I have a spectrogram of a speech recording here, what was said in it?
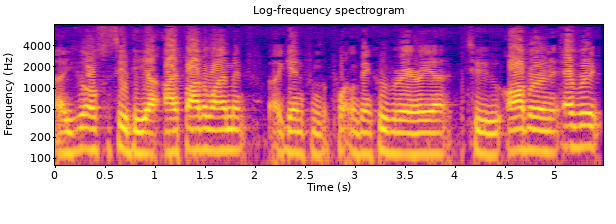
Uh, you can also see the uh, I-5 alignment, again, from the Portland-Vancouver area to Auburn and Everett.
